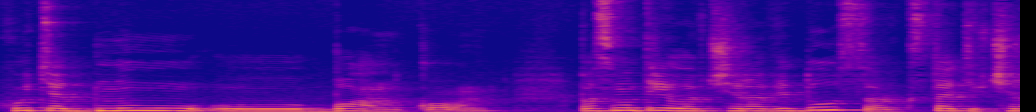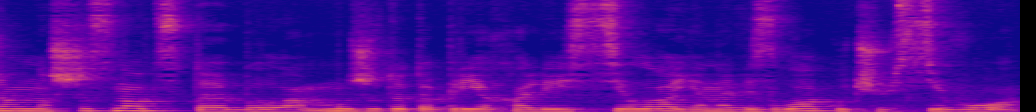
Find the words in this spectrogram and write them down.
хоть одну э, банку. Посмотрела вчера видосов. Кстати, вчера у нас 16 было. Мы же тут приехали из села. Я навезла кучу всего.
